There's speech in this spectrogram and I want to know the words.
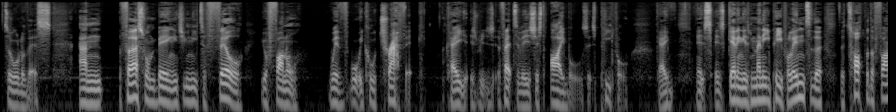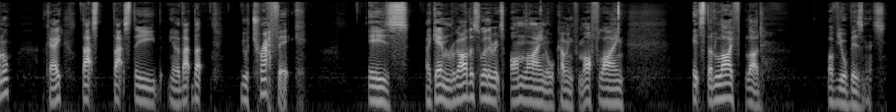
to all of this. And the first one being is you need to fill your funnel with what we call traffic. Okay, it's, effectively it's just eyeballs, it's people. Okay, it's it's getting as many people into the, the top of the funnel. Okay, that's that's the you know that that your traffic is again regardless whether it's online or coming from offline, it's the lifeblood of your business.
